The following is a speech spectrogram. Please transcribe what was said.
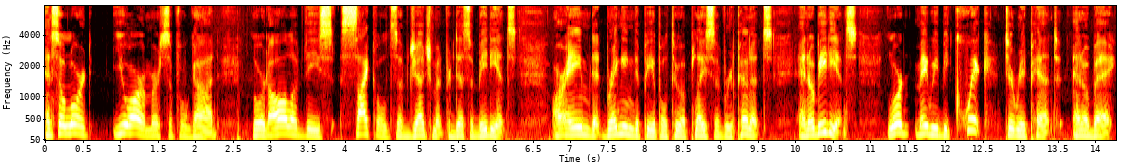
And so, Lord, you are a merciful God. Lord, all of these cycles of judgment for disobedience are aimed at bringing the people to a place of repentance and obedience. Lord, may we be quick to repent and obey.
